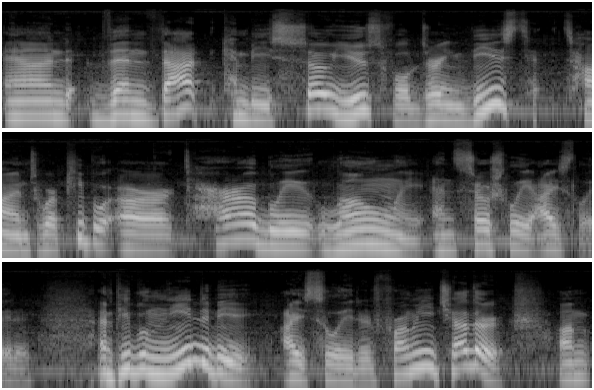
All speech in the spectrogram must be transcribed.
and then that can be so useful during these times where people are terribly lonely and socially isolated. And people need to be isolated from each other um,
